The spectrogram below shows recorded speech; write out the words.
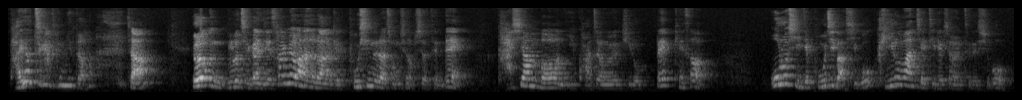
다이어트가 됩니다. 자, 여러분 물론 제가 이제 설명하느라 이렇게 보시느라 정신 없으실 텐데 다시 한번 이 과정을 뒤로 백해서 오롯이 이제 보지 마시고 귀로만 제 디렉션을 들으시고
